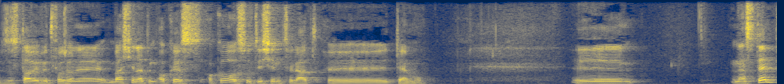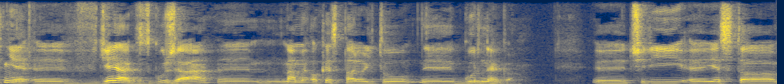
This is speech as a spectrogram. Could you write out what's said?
zostały wytworzone, właśnie na ten okres około 100 tysięcy lat y, temu. Następnie y, w dziejach wzgórza y, mamy okres paleolitu y, górnego, czyli jest to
